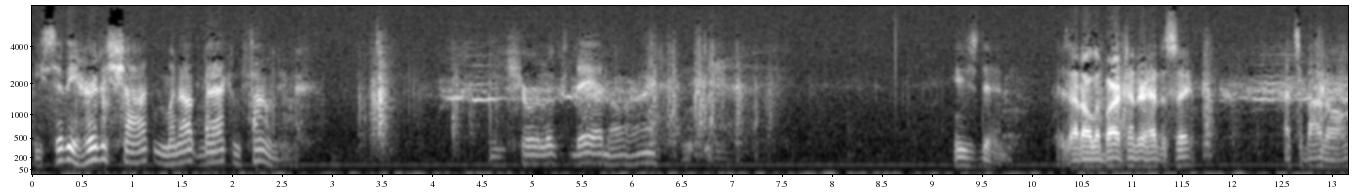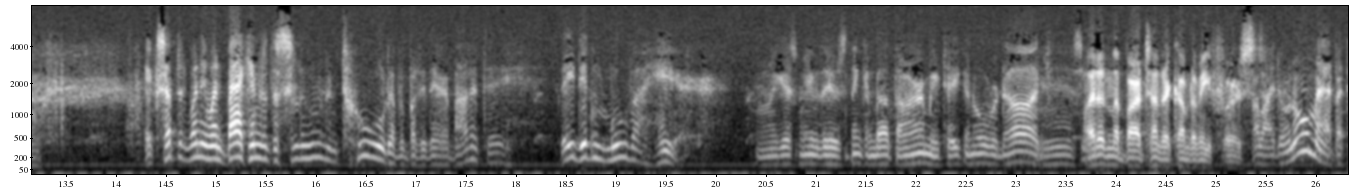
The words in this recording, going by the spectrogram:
He said he heard a shot and went out back and found him. He sure looks dead, all right. He's dead. Is that all the bartender had to say? That's about all. Except that when he went back into the saloon and told everybody there about it, they, they didn't move a hair. Well, I guess maybe they was thinking about the army taking over Dodge. Yes. Why didn't the bartender come to me first? Well, I don't know, Matt, but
